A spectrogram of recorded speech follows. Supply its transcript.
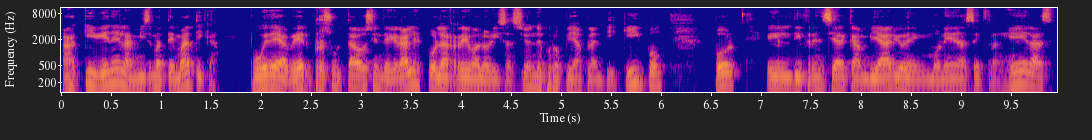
Aquí viene la misma temática. Puede haber resultados integrales por la revalorización de propiedad, planta y equipo, por el diferencial cambiario en monedas extranjeras,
